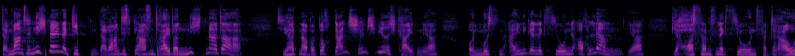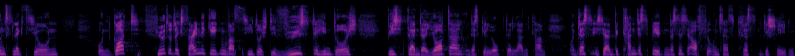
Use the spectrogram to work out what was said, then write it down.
Dann waren sie nicht mehr in Ägypten, da waren die Sklaventreiber nicht mehr da. Sie hatten aber doch ganz schön Schwierigkeiten, ja. und mussten einige Lektionen auch lernen. Ja? Gehorsamslektionen, Vertrauenslektionen. Und Gott führte durch seine Gegenwart sie durch die Wüste hindurch, bis dann der Jordan und das gelobte Land kam. Und das ist ja ein bekanntes Bild und das ist ja auch für uns als Christen geschrieben.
